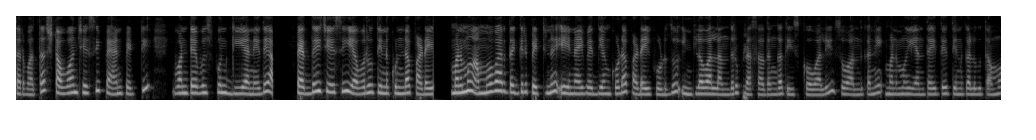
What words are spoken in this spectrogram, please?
తర్వాత స్టవ్ ఆన్ చేసి ప్యాన్ పెట్టి వన్ టేబుల్ స్పూన్ ఘీ అనేది పెద్దయి చేసి ఎవరు తినకుండా పడే మనము అమ్మవారి దగ్గర పెట్టిన ఏ నైవేద్యం కూడా పడేయకూడదు. ఇంట్లో వాళ్ళందరూ ప్రసాదంగా తీసుకోవాలి. సో, అందుకని మనము ఎంతైతే తినగలుగుతామో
